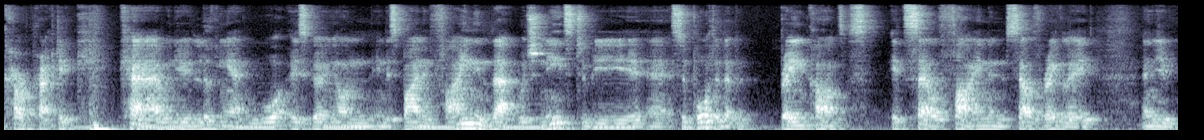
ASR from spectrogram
chiropractic care when you're looking at what is going on in the spine and finding that which needs to be uh, supported that the brain can't itself find and self-regulate. And you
